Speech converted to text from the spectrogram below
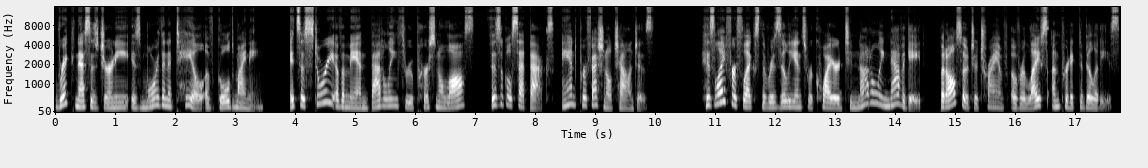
Rick Ness's journey is more than a tale of gold mining. It's a story of a man battling through personal loss, physical setbacks, and professional challenges. His life reflects the resilience required to not only navigate, but also to triumph over life's unpredictabilities.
